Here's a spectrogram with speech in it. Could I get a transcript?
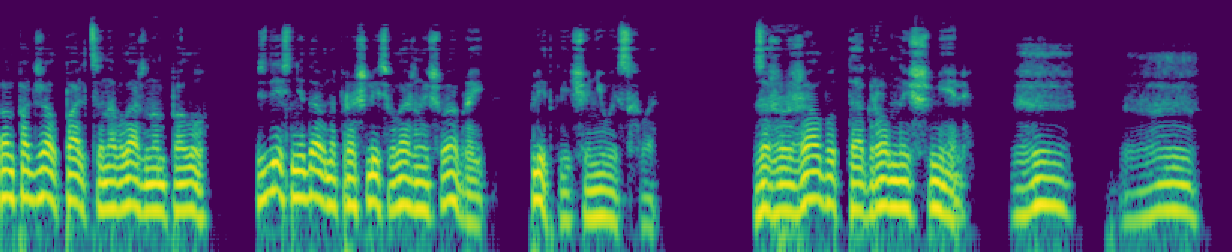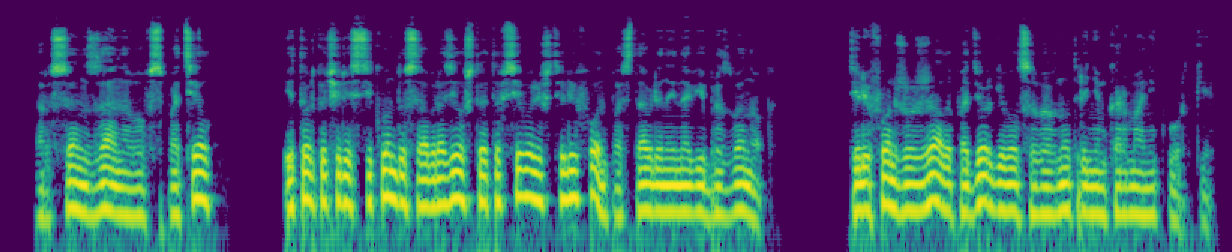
Он поджал пальцы на влажном полу. Здесь недавно прошлись влажной шваброй, плитка еще не высохла. Зажужжал, будто огромный шмель. Жжж. Арсен заново вспотел и только через секунду сообразил, что это всего лишь телефон, поставленный на виброзвонок. Телефон жужжал и подергивался во внутреннем кармане куртки.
